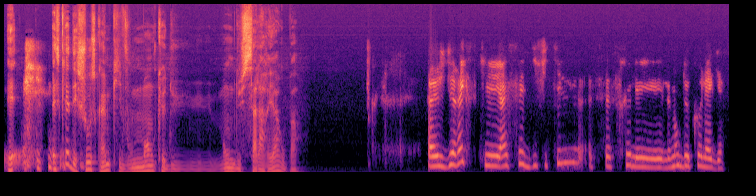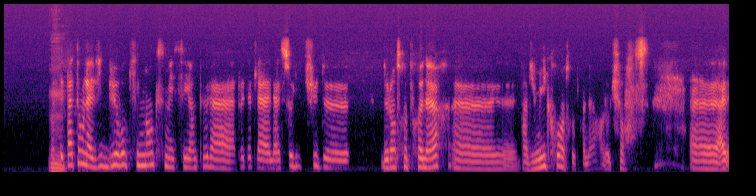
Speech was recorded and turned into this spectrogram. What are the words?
Est-ce qu'il y a des choses quand même qui vous manquent du monde du salariat ou pas? Euh, je dirais que ce qui est assez difficile, ce serait les, le manque de collègues. Hmm. C'est pas tant la vie de bureau qui manque, mais c'est un peu la peut-être la, la, solitude de, de l'entrepreneur, euh, enfin du micro-entrepreneur en l'occurrence, euh,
